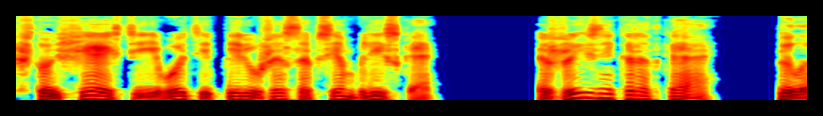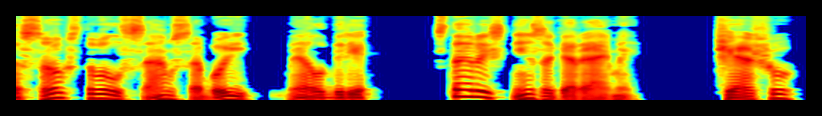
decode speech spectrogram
что счастье его теперь уже совсем близко. Жизнь коротка, философствовал сам собой Мелбери, старость не за горами. Чашу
